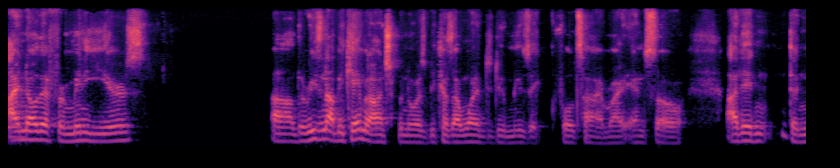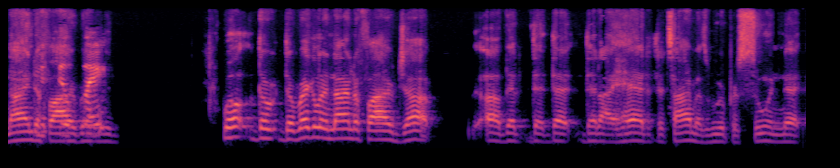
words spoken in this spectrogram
I Mm, know that for many years, Uh, the reason I became an entrepreneur is because I wanted to do music full time, right? And so I didn't the nine to You five. Regular, well, the the regular nine to five job uh, that that that that I had at the time as we were pursuing that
